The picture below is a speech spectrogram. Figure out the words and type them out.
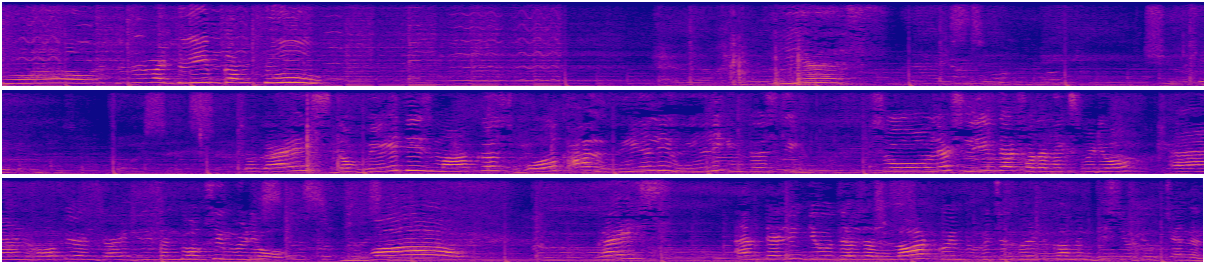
Wow! This is my dream come true. Yes. So guys, the way these markers work are really really interesting. So let's leave that for the next video and hope you enjoyed this unboxing video. Wow! Guys, I'm telling you there's a lot going to which is going to come in this YouTube channel.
